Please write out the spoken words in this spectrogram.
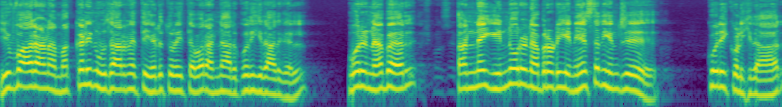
இவ்வாறான மக்களின் உதாரணத்தை எடுத்துரைத்தவர் அன்னார் கூறுகிறார்கள் ஒரு நபர் தன்னை இன்னொரு நபருடைய நேசர் என்று கூறிக்கொள்கிறார்.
